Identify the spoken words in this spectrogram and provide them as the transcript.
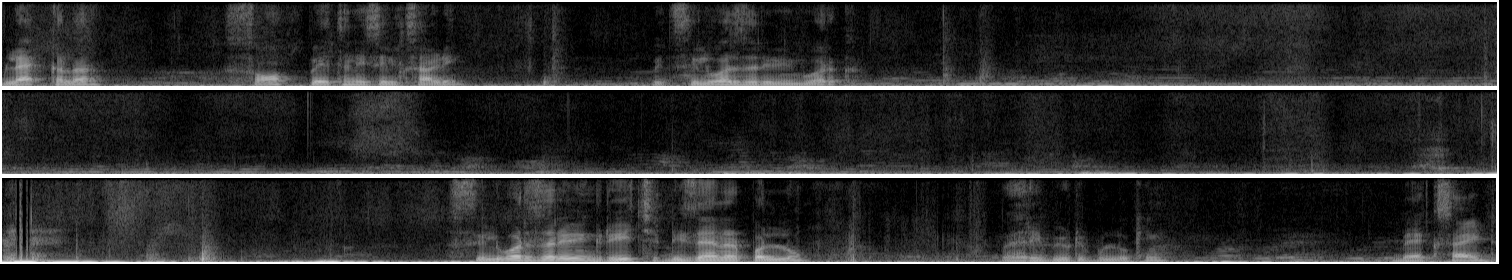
Black colour soft Paithani silk sari with silver zari weaving work silver zari weaving rich designer pallu very beautiful looking back side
